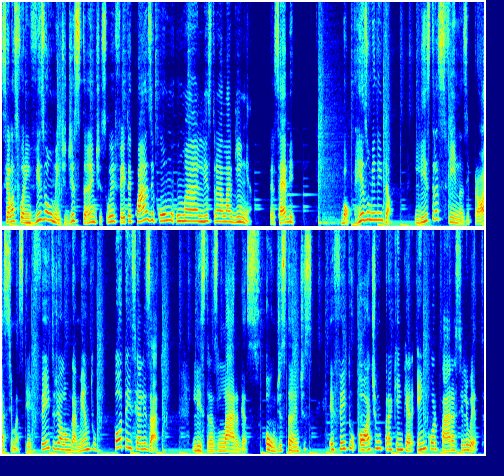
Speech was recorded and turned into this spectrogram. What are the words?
se elas forem visualmente distantes, o efeito é quase como uma listra larguinha, percebe? Bom, resumindo então, listras finas e próximas, efeito de alongamento potencializado. Listras largas ou distantes, efeito ótimo para quem quer encorpar a silhueta.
